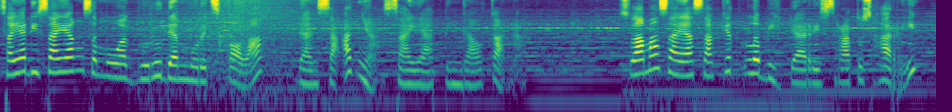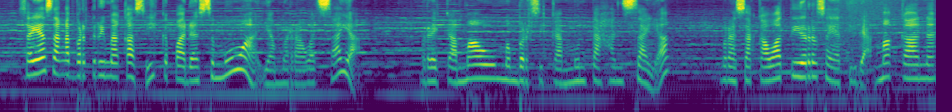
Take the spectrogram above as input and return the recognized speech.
saya disayang semua guru dan murid sekolah dan saatnya saya tinggalkan. Selama saya sakit lebih dari 100 hari, saya sangat berterima kasih kepada semua yang merawat saya. Mereka mau membersihkan muntahan saya, merasa khawatir saya tidak makan,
